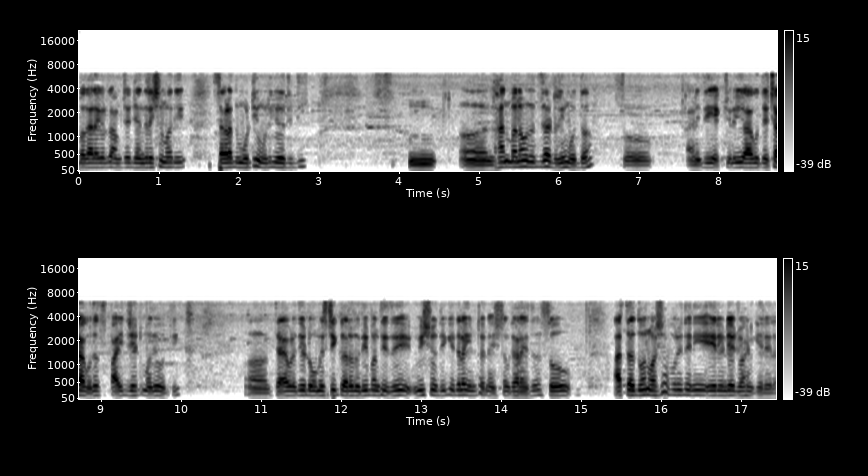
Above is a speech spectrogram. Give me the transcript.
बघायला गेलो तर आमच्या जनरेशनमध्ये सगळ्यात मोठी मुलगी होती ती. लहानपणामध्ये तिचा ड्रीम होतं. सो आणि ती ॲक्च्युली अगो त्याच्या अगोदर स्पाईस जेटमध्ये होती. त्यावेळी ती डोमेस्टिक करत होती पण तिची विश होती की तिला इंटरनॅशनल करायचं. सो आता दोन वर्षापूर्वी त्यांनी एअर इंडिया जॉईन केलेलं.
